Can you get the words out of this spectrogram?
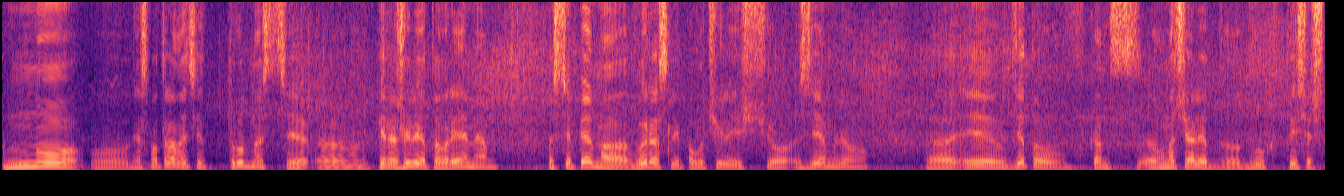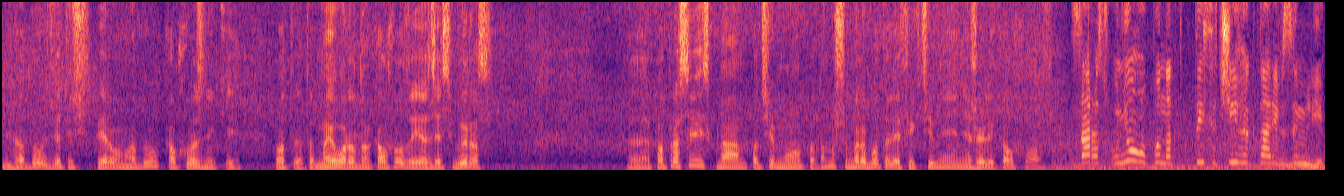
Но, э, несмотря на эти трудности, э, пережили это время, постепенно выросли, получили еще землю. Э, И где-то в, конце, в начале д- 2000-х годов, в 2001 году, колхозники, вот это моего родного колхоза, я здесь вырос, э, попросились к нам. Почему? Потому что мы работали эффективнее, нежели колхозы. Зараз у нього понад тисячі гектарів землі,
